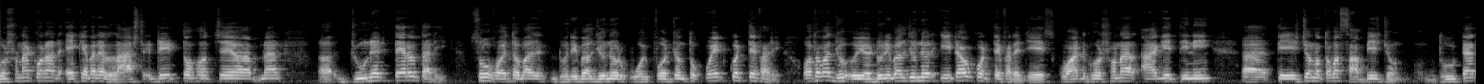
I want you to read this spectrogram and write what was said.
ঘোষণা করার একেবারে লাস্ট ডেট তো হচ্ছে আপনার জুনের তেরো তারিখ। সো হয়তো বা ডুরিবাল জুনিয়র ওই পর্যন্ত ওয়েট করতে পারে। অথবা ডুরিবাল জুনিয়র এটাও করতে পারে যে স্কোয়াড ঘোষণার আগে তিনি তেইশ জন অথবা ছাব্বিশ জন দুটার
